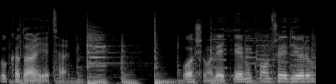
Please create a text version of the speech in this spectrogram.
bu kadar yeterli. Bu aşamada etlerimi kontrol ediyorum.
